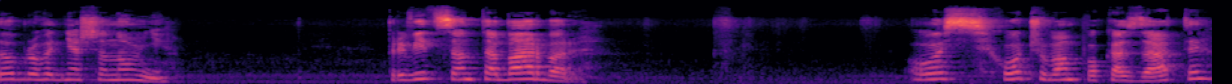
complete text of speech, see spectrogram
Доброго дня, шановні. Привіт, Санта-Барбара. Ось хочу вам показати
